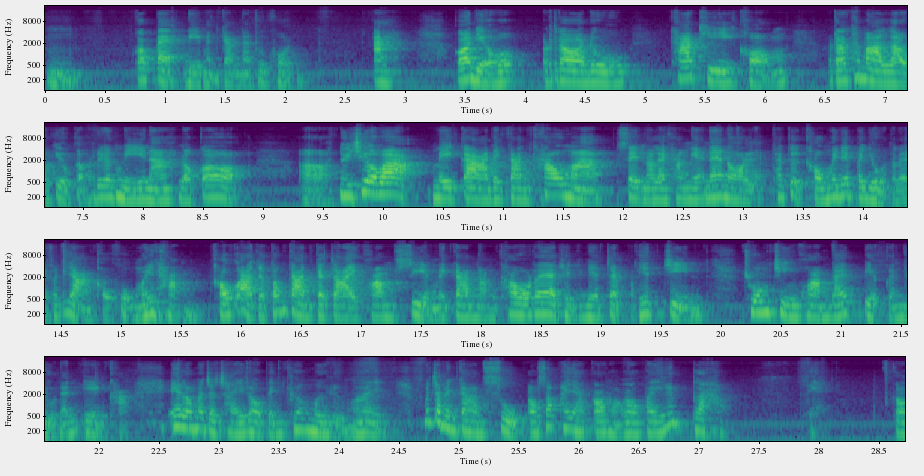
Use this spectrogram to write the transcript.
อืมก็แปลกดีเหมือนกันนะทุกคนอะก็เดี๋ยวรอดูท่าทีของรัฐบาลเราเกี่ยวกับเรื่องนี้นะ แล้วก็ นุ้ยเชื่อว่าอเมริกาในการเข้ามาเซ็นอะไรครั้งนี้แน่นอนแหละ ถ้าเกิดเขาไม่ได้ประโยชน์อะไรสักอย่างเขาคงไม่ทำเขาก็อาจจะต้องการกระจายความเสี่ยงในการนำเข้าแร่ชนิดนี้จากประเทศจีน ช่วงชิงความได้เปรียบกันอยู่นั่นเองค่ะ เอ๊ะเรามันจะใช้เราเป็นเครื่องมือหรือไม่ มันจะเป็นการสูบเอาทรัพยากรของเราไปหรือเปล่า ก็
